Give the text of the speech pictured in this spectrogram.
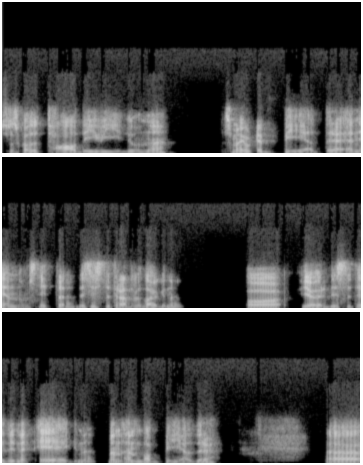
så skal du ta de videoene som har gjort det bedre enn gjennomsnittet de siste 30 dagene. Og gjøre disse til dine egne, men enda bedre. Eh,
